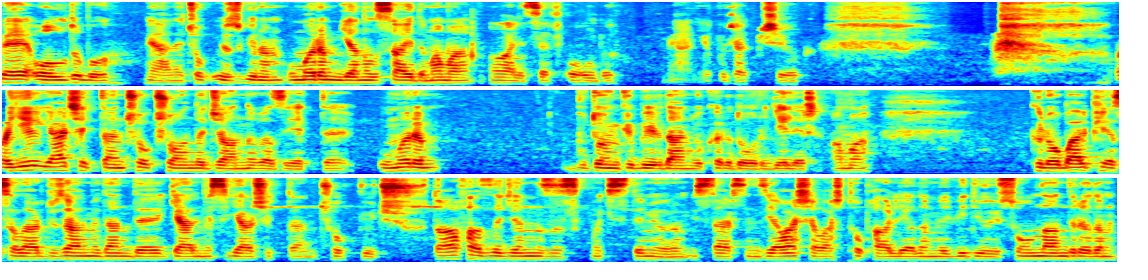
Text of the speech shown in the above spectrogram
ve oldu bu. Yani çok üzgünüm. Umarım yanılsaydım ama maalesef oldu. Yani yapacak bir şey yok. Ayı gerçekten çok şu anda canlı vaziyette. Umarım bu döngü birden yukarı doğru gelir ama global piyasalar düzelmeden de gelmesi gerçekten çok güç. Daha fazla canınızı sıkmak istemiyorum. İsterseniz yavaş yavaş toparlayalım ve videoyu sonlandıralım.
